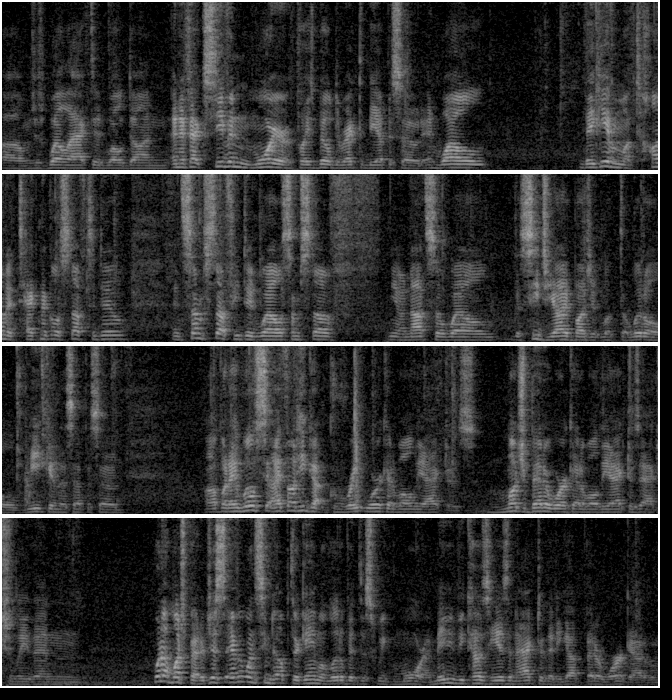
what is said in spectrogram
um, just well acted, well done, and in fact, Stephen Moyer, who plays Bill, directed the episode. And while they gave him a ton of technical stuff to do, and some stuff he did well, some stuff you know not so well. The CGI budget looked a little weak in this episode. Uh, but I will say, I thought he got great work out of all the actors. Much better work out of all the actors, actually, than. Well, not much better. Just everyone seemed to up their game a little bit this week more. And maybe because he is an actor that he got better work out of him.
